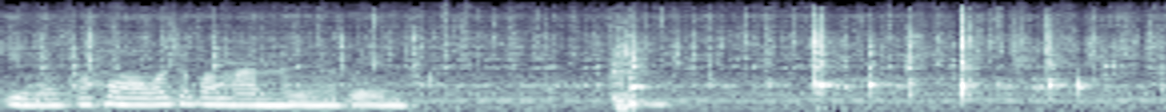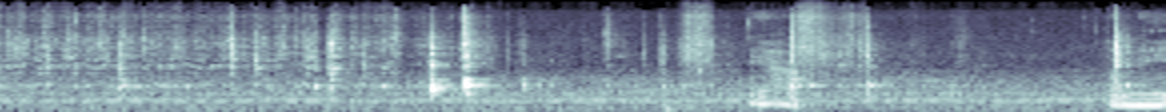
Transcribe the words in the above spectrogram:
กลิ่นแอลกอฮอล์ก็จะประมาณนึงนะตัวเอง นี่ค่ะ ตัวนี้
